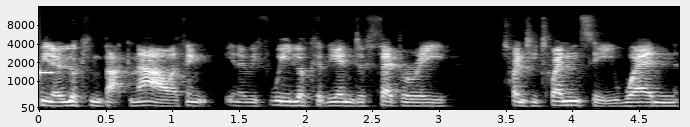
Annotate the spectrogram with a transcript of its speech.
you know, looking back now, I think, you know, if we look at the end of February 2020, when,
